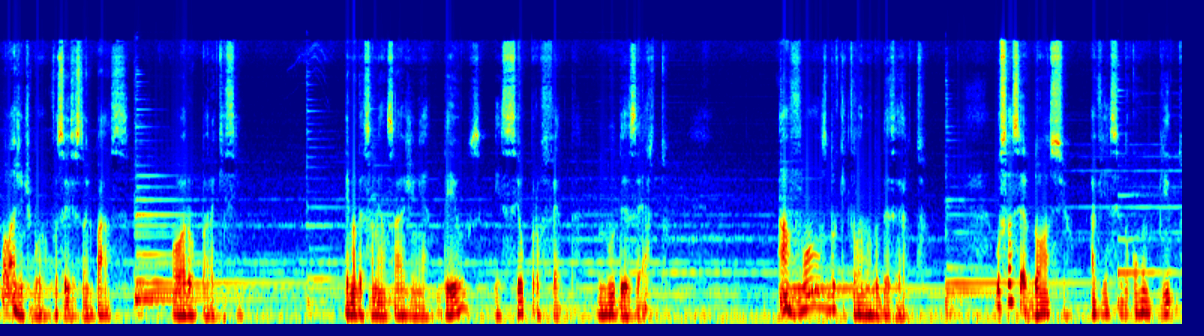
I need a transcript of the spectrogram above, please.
Olá, gente boa, vocês estão em paz? Oro para que sim. O tema dessa mensagem é Deus e seu profeta no deserto? A voz do que clama no deserto. O sacerdócio havia sido corrompido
